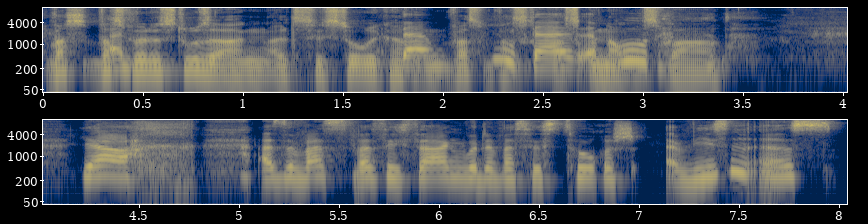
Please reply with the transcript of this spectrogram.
Was, was würdest du sagen als Historikerin, da, was, was, da, was genau es war? Ja, also was, was ich sagen würde, was historisch erwiesen ist,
